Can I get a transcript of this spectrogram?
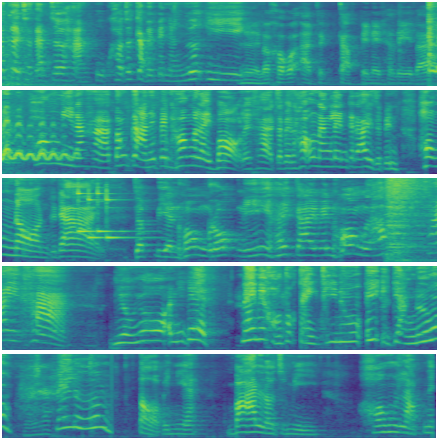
ถ้าเกิดเชอแตมเจอหางปุ๊บเขาจะกลับไปเป็นนางเงือกอีก เออแล้วเขาก็อาจจะกลับไปในทะเลได้ ห้องนี้นะคะ ต้องการให้เป็นห้องอะไรบอกเลยค่ะ จะเป็นห้องนั่งเล่นก็ได้หรือจะเป็นห้องนอนก็ได้ จะเปลี่ยนห้องรกนี้ให้กลายเป็นห้องลับ ใช่ค่ะ เดี๋ยวโยอันนี้เด็ด แม่มีของตกแต่งอีกทีนึงเอ้ยอีกอย่างนึงแม่ลืม ต่อไปเนี้ย บ้านเราจะมีห้องลับใน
